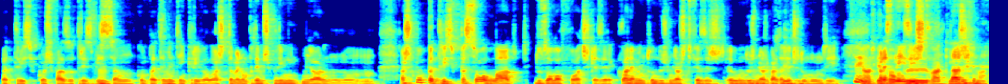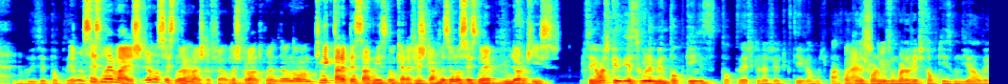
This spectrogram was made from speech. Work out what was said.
Patrício que hoje faz outra exibição completamente incrível. Acho que também não podemos pedir muito melhor. Não- não- acho que o Patrício passou ao lado tipo, dos holofotes, quer dizer, é claramente um dos melhores defesas, um dos melhores guarda-redes do mundo. E Sim, acho que é Parece que top nem existe. vá, 15, Estás- vá. Não vou dizer top 10. eu não sei se não é mais, eu não sei se não é mais, Rafael, mas pronto, eu não, tinha que estar a pensar nisso, não quero arriscar, mas eu não sei se não é melhor que isso. Sim, eu acho que é seguramente top 15, top 10, que já é discutível, mas pá, de qualquer das acho formas, que- um guarda-redes top 15 mundial é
